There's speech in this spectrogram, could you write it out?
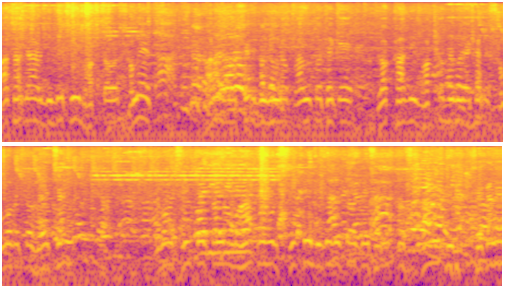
পাঁচ হাজার বিদেশি ভক্ত সমেত ভারতবর্ষের বিভিন্ন প্রান্ত থেকে লক্ষাধিক ভক্তবৃন্দ এখানে সমবেত হয়েছেন। এবং শ্রী চৈতন্য মহাপ্রভুর স্মৃতি বিজড়িত যে সমস্ত স্থান, সেখানে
